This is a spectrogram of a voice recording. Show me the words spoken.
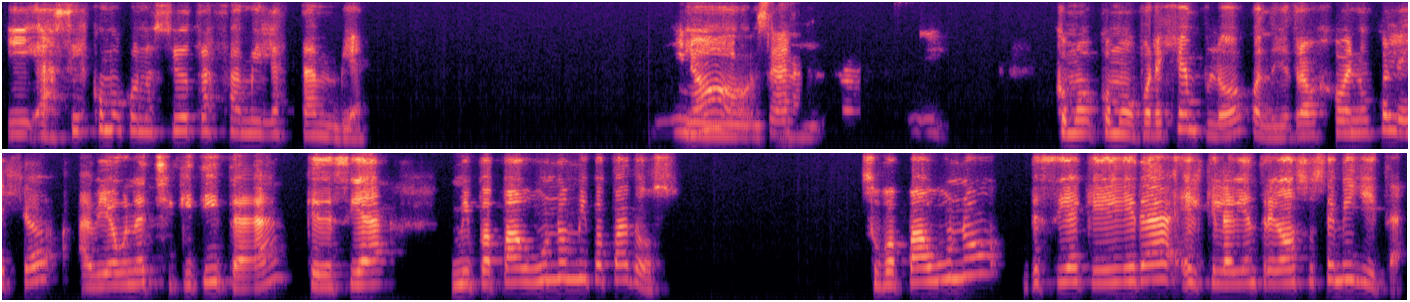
y así es como conocí otras familias también. Y no, o sea, como, como por ejemplo, cuando yo trabajaba en un colegio, había una chiquitita que decía, mi papá uno, mi papá dos. Su papá uno decía que era el que le había entregado su semillita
